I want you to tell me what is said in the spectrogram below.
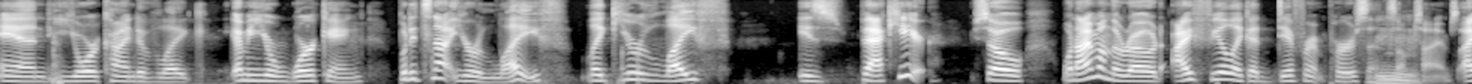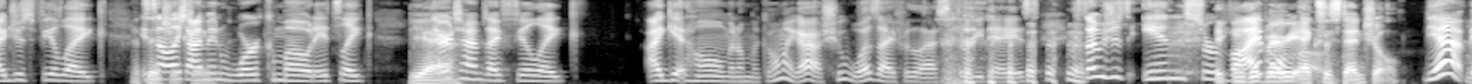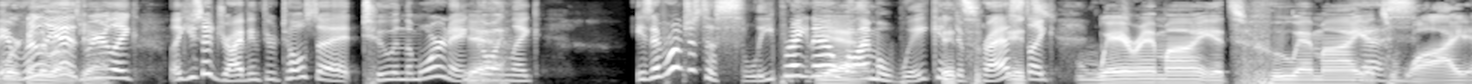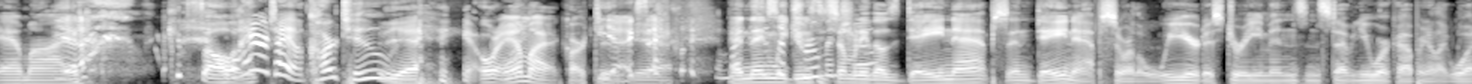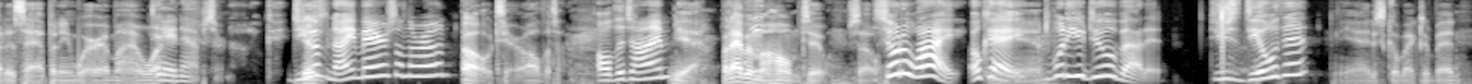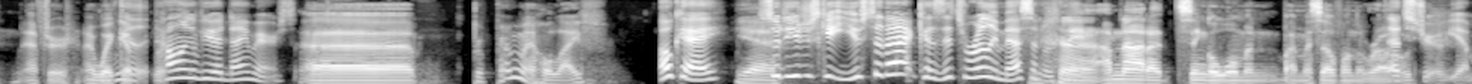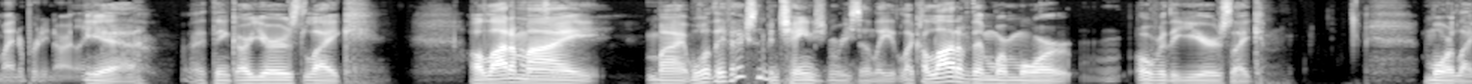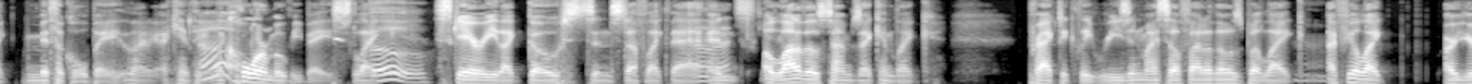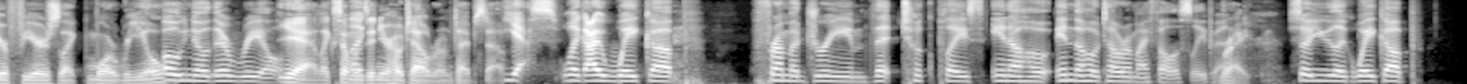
and you're kind of like, I mean, you're working, but it's not your life. Like your life is back here. So when I'm on the road, I feel like a different person Mm. sometimes. I just feel like That's it's not like I'm in work mode. It's like Yeah. there are times I feel like I get home and I'm like, oh my gosh, who was I for the last three days? Because I was just in survival. it can get very mode. existential. Yeah, it really road, is. Where yeah. you're like, like you said, driving through Tulsa at two in the morning, Yeah. going like, is everyone just asleep right now Yeah. while I'm awake and it's, depressed? It's like, where am I? It's who am I? Yes. It's why am I? yeah, it's all. why aren't I a cartoon? yeah. or am I a cartoon? yeah, exactly. I'm like, and then we do Truman so many Show? of those day naps, and day naps are the weirdest dreamings and stuff. And you work up and you're like, "What is happening? Where am I? What?" day naps are not okay. Do you Does- have nightmares on the road oh, terror all the time. all the time? Yeah, but I have them at home too. So, So do I. Okay, Yeah. what do you do about it? Do you just deal with it? yeah, I just go back to bed after I wake really? up. How long have you had nightmares? Uh, pr- probably my whole life. Okay. Yeah. So do you just get used to that? Because it's really messing with me. I'm not a single woman by myself on the road. That's true. Yeah, mine are pretty gnarly. Yeah, I think are yours like a lot of I would my say- my well they've actually been changing recently. Like a lot of them were more over the years like more like mythical based. Like, I can't think like Oh. horror movie based, like oh. scary like ghosts and stuff like that. Oh, and a lot of those times I can like practically reason myself out of those, but like Mm. I feel like are your fears like more real? Oh no, they're real. yeah, like someone's Like- in your hotel room type stuff. Yes. Like I wake up from a dream that took place in a ho- in the hotel room I fell asleep in. Right. So you like wake up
